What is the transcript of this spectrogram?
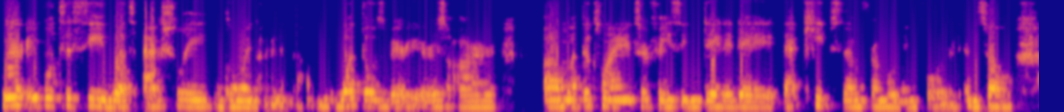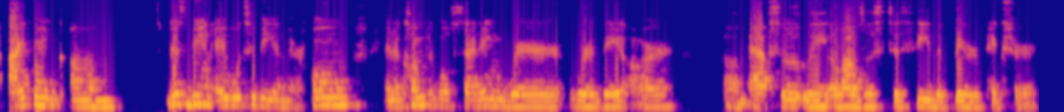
we're able to see what's actually going on in the home, what those barriers are, um, what the clients are facing day to day that keeps them from moving forward. And so I think um, just being able to be in their home in a comfortable setting where where they are um, absolutely allows us to see the bigger picture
